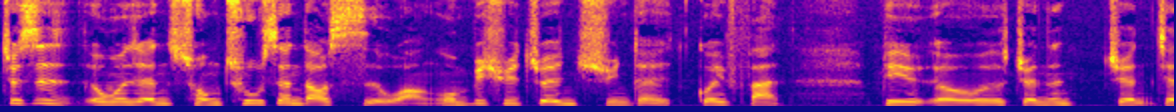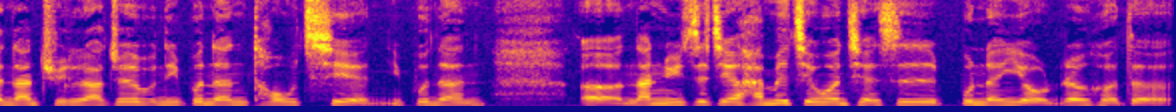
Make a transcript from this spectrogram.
就是我们人从出生到死亡，我们必须遵循的规范。比如，呃，我简单简简单举例啊，就是你不能偷窃，你不能，呃，男女之间还没结婚前是不能有任何的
